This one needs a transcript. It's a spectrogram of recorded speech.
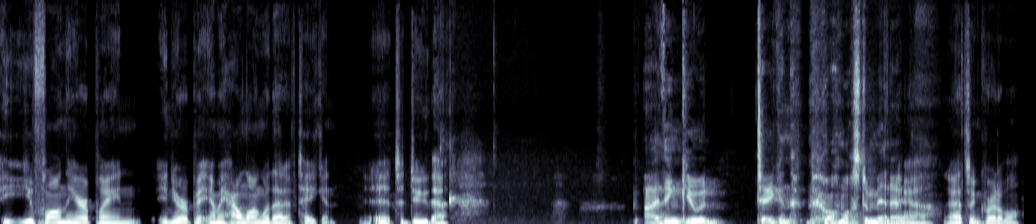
You've flown the airplane in your opinion. I mean, how long would that have taken uh, to do that? I think it would taken almost a minute. Yeah, that's incredible.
